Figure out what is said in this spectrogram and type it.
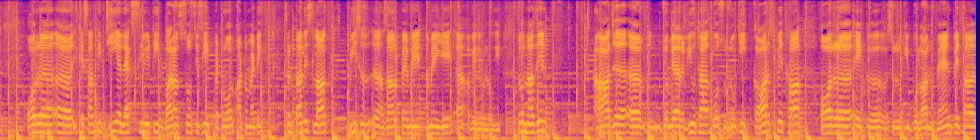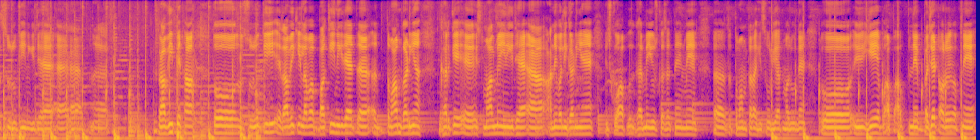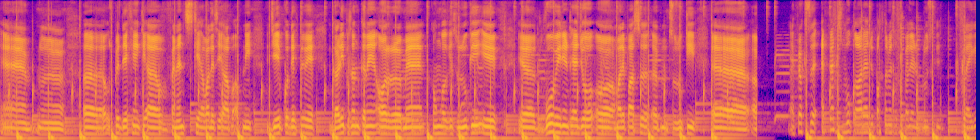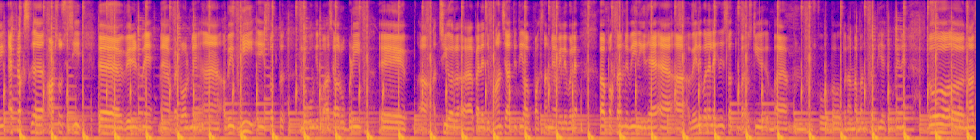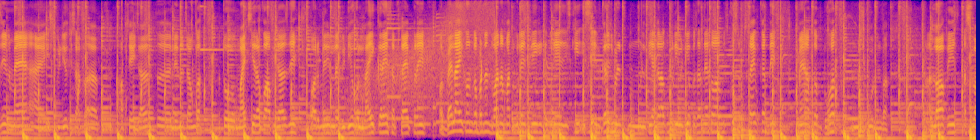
और इसके साथ ही G L X C V T बारह सौ सी सी पेट्रोल ऑटोमेटिक सैंतालीस लाख बीस हज़ार रुपये में हमें ये अवेलेबल होगी। तो नाजिन आज जो मेरा रिव्यू था, वो सुजुकी कार्स पे था और एक सुजुकी बोलान वैन पे था। सुजुकी जो है रावी पे था। तो सुजुकी रावी के अलावा बाकी जो है तमाम गाड़ियाँ घर के इस्तेमाल में जो है आने वाली गाड़ियाँ हैं। इसको आप घर में यूज़ कर सकते हैं। इनमें तमाम तरह की सहूलियात मौजूद हैं। तो ये आप अपने बजट और अपने उस पर देखें कि फाइनेंस के हवाले से आप अपनी जेब को देखते हुए गाड़ी पसंद करें। और मैं कहूँगा कि सुजुकी वो वेरिएंट है जो हमारे पास Suzuki F X F X वो कार है जो पाकिस्तान में सबसे पहले इंट्रोड्यूस कराई गई। एफ़ एक्स आठ सौ सी सी वेरियंट में पेट्रोल में अभी भी इस वक्त लोगों के पास है और वो बड़ी अच्छी और पहले जापान से आती थी और पाकिस्तान में अवेलेबल है। पाकिस्तान में भी जो है अवेलेबल है, लेकिन इस वक्त उसकी उसको बनाना बंद कर दिया कंपनी ने। तो नाजिन, मैं इस वीडियो के साथ आपसे इजाज़त लेना चाहूँगा। तो माइक सीरा को आप इजाज़त दें और मेरी वीडियो को लाइक करें, सब्सक्राइब करें और बेल आइकॉन का बटन दबाना मत भूलें, इसलिए कि मुझे इसकी, इससे इंकरेजमेंट मिलती है। अगर आपको मेरी वीडियो पसंद है तो आप इसको सब्सक्राइब कर दें। मैं आपका बहुत मशहूर हूँ अल्लाह हाफिज़ असल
